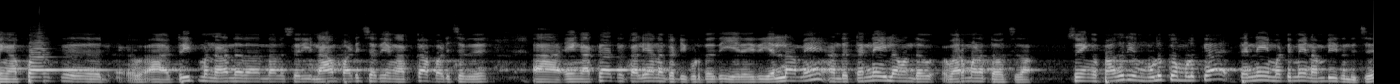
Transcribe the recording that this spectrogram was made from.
எங்கள் அப்பாவுக்கு ட்ரீட்மெண்ட் நடந்ததா இருந்தாலும் சரி நான் படித்தது எங்கள் அக்கா படித்தது எங்கள் அக்காவுக்கு கல்யாணம் கட்டி கொடுத்தது இது இது எல்லாமே அந்த தென்னையில் வந்த வருமானத்தை வச்சு தான் ஸோ எங்கள் பகுதி முழுக்க முழுக்க தென்னையை மட்டுமே நம்பி இருந்துச்சு.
